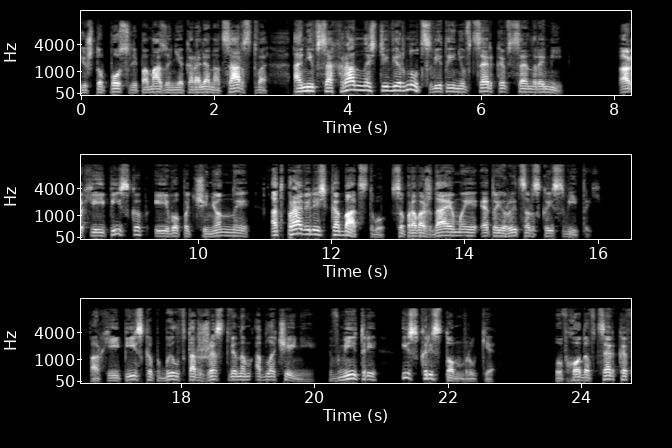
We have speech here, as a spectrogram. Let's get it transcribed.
и что после помазания короля на царство они в сохранности вернут святыню в церковь Сен-Реми. Архиепископ и его подчиненные отправились к аббатству, сопровождаемые этой рыцарской свитой. Архиепископ был в торжественном облачении, в митре и с крестом в руке. У входа в церковь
